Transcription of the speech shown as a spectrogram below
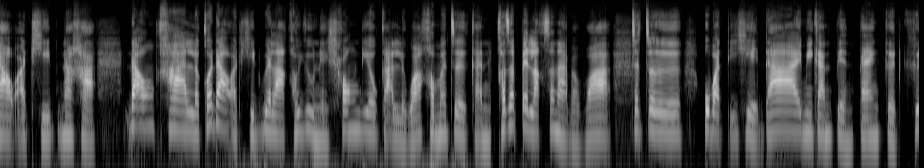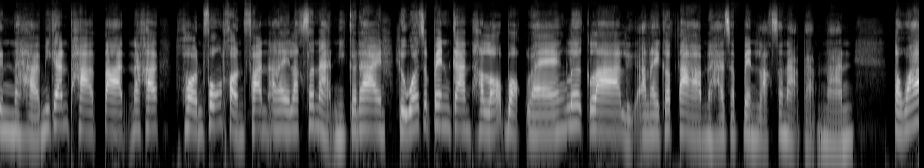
ดาวอาทิตย์นะคะ ดาวอังคารแล้วก็ดาวอาทิตย์เวลาเขาอยู่ในช่องเดียวกัน หรือว่าเขามาเจอกันเขาจะเป็นลักษณะแบบว่า จะเจออุบัติเหตุได้ มีการเปลี่ยนแปลงเกิดขึ้นนะคะ มีการผ่าตัดนะคะ ถอนฟงถอนฟันอะไรลักษณะนี้ก็ได้ หรือว่าจะเป็นการทะเลาะบอกแว้งเลิกลาหรืออะไรก็ตามนะคะ จะเป็นลักษณะแบบนั้น แต่ว่า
